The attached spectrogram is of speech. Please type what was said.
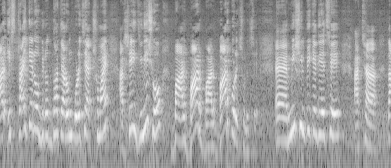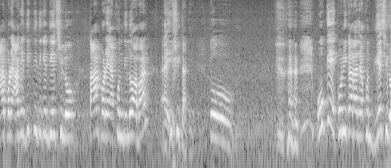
আর স্ট্রাইকেরও বিরুদ্ধাচারণ করেছে এক সময় আর সেই জিনিসও বারবার বারবার করে চলেছে। আহ, মি শিল্পীকে দিয়েছে আচ্ছা তারপরে আগে দীপ্তিদিকে দিয়েছিল তারপরে এখন দিল আবার ইফিটাকে তো ওকে কণিকারা যখন দিয়েছিল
